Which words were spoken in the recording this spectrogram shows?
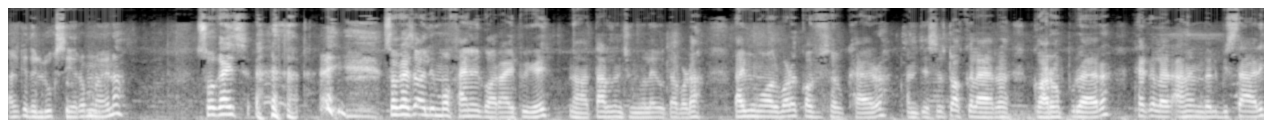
अलिकति लुक्स हेरौँ न होइन? सो गाइज सो गाइज अहिले म फाइनल घर आइपुगेँ है। तार्जन छुङ्गोलाई उताबाट। लाइबिङ मलबाट कफी सप खाएर अनि त्यसपछि टक्क लगाएर घरमा पुऱ्याएर ठ्याक्क लगाएर आनन्दले बिस्तारै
